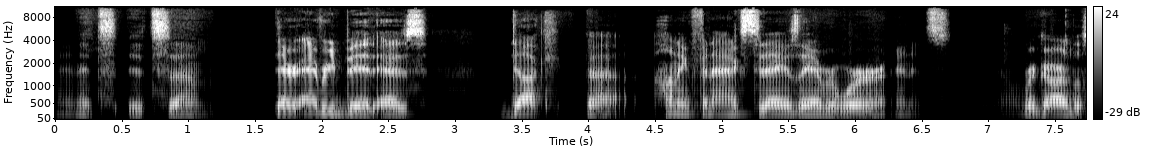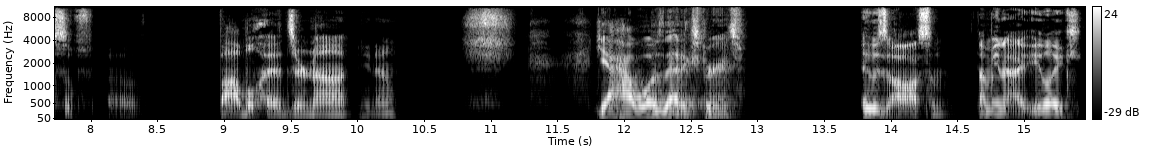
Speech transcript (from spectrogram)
And it's, it's, um, they're every bit as duck uh, hunting fanatics today as they ever were, and it's you know, regardless of, of bobbleheads or not. You know, yeah. How was that experience? it was awesome. I mean, I like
